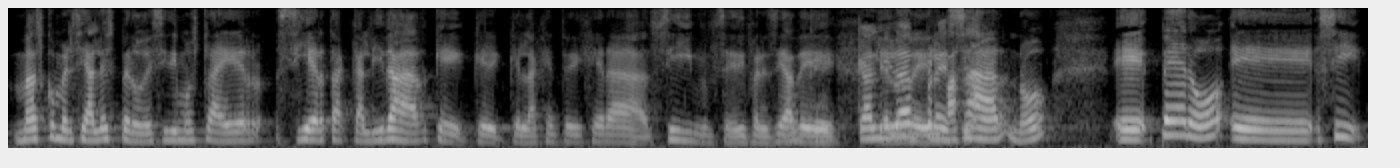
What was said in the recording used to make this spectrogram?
más comerciales, pero decidimos traer cierta calidad que, que- que la gente dijera, sí, se diferencia de, de calidad, precio. bazar, ¿no? Eh, pero eh, sí,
